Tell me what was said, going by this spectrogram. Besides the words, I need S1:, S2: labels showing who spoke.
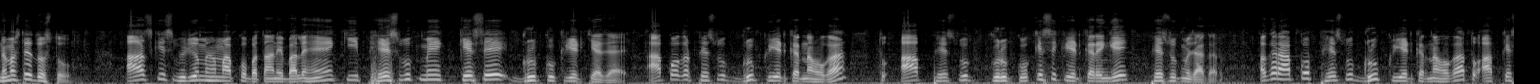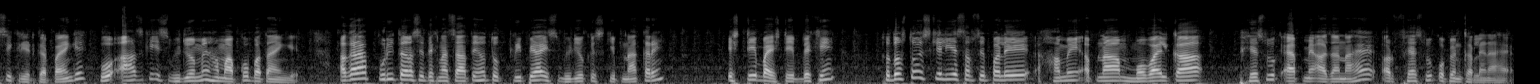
S1: नमस्ते दोस्तों। आज के इस वीडियो में हम आपको बताने वाले हैं कि फेसबुक में कैसे ग्रुप को क्रिएट किया जाए। आपको अगर फेसबुक ग्रुप क्रिएट करना होगा तो आप फेसबुक ग्रुप को कैसे क्रिएट करेंगे फेसबुक में जाकर? अगर आपको फेसबुक ग्रुप क्रिएट करना होगा तो आप कैसे क्रिएट कर पाएँगे? वो आज के इस वीडियो में हम आपको बताएँगे। अगर आप पूरी तरह से देखना चाहते हो तो कृपया इस वीडियो को स्किप ना करें। स्टेप बाय स्टेप देखें। तो दोस्तों, इसके लिए सबसे पहले हमें अपना मोबाइल का फेसबुक ऐप में आ जाना है और फेसबुक ओपन कर लेना है।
